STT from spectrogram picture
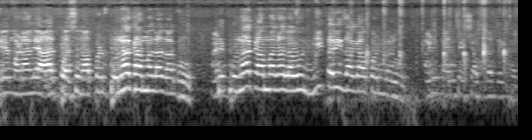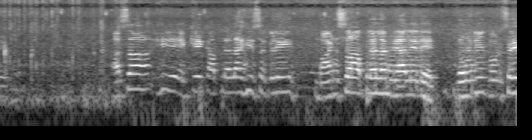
ते म्हणाले आजपासून आपण पुन्हा कामाला लागू आणि पुन्हा कामाला लावून ही तरी जागा आपण मिळवू. आणि त्यांचे शब्द ते खरे असं ही एक एक आपल्याला ही सगळी माणसं आपल्याला मिळालेली आहेत. गौरी गोडसे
